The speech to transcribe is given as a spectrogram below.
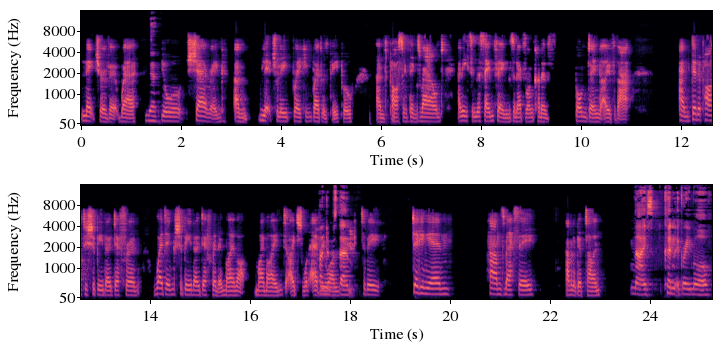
nature of it, where Yeah. you're sharing and literally breaking bread with people and passing things around and eating the same things and everyone kind of bonding over that. And dinner parties should be no different. Weddings should be no different in my my mind. I just want everyone percent. to be digging in, hands messy, having a good time. Nice. Couldn't agree more.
